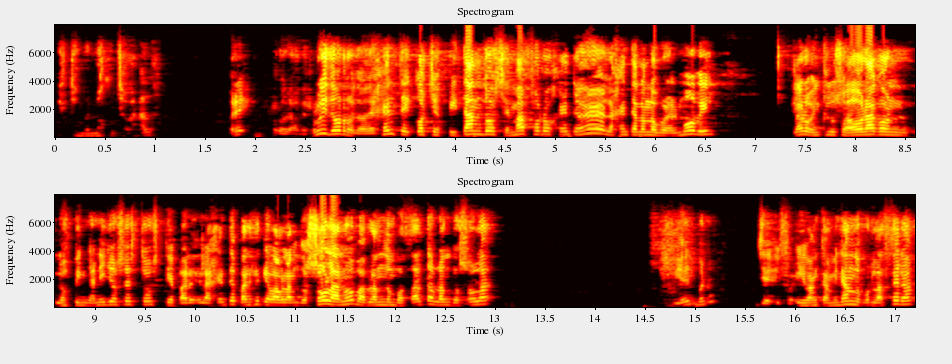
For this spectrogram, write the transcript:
Este hombre no escuchaba nada. rodeado de ruido, rodeado de gente, coches pitando, semáforos, gente, eh, la gente hablando por el móvil. Claro, incluso ahora con los pinganillos estos, que la gente parece que va hablando sola, ¿no? Va hablando en voz alta, hablando sola. Bien, bueno, iban caminando por la acera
